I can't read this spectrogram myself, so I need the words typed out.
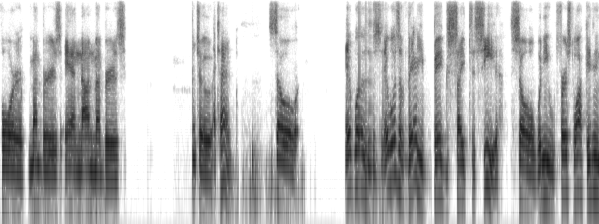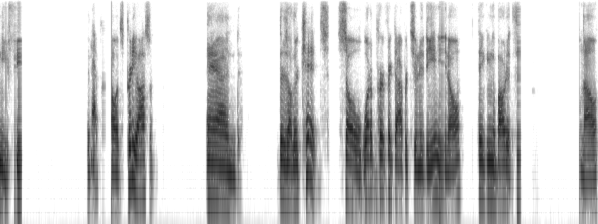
for members and non-members to attend. So it was it was a very big sight to see. So when you first walk in and you feel that, oh, it's pretty awesome. And there's other kids. So what a perfect opportunity, you know, thinking about it now.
